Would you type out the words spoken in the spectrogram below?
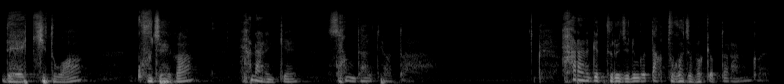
내 기도와 구제가 하나님께 상달되었다. 하나님께 들어지는 거 딱 두 가지밖에 없다라는 거예요.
